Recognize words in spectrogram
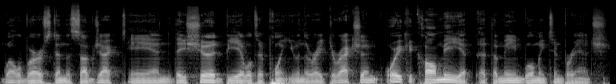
well versed in the subject and they should be able to point you in the right direction. Or you could call me at, at the main Wilmington branch.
